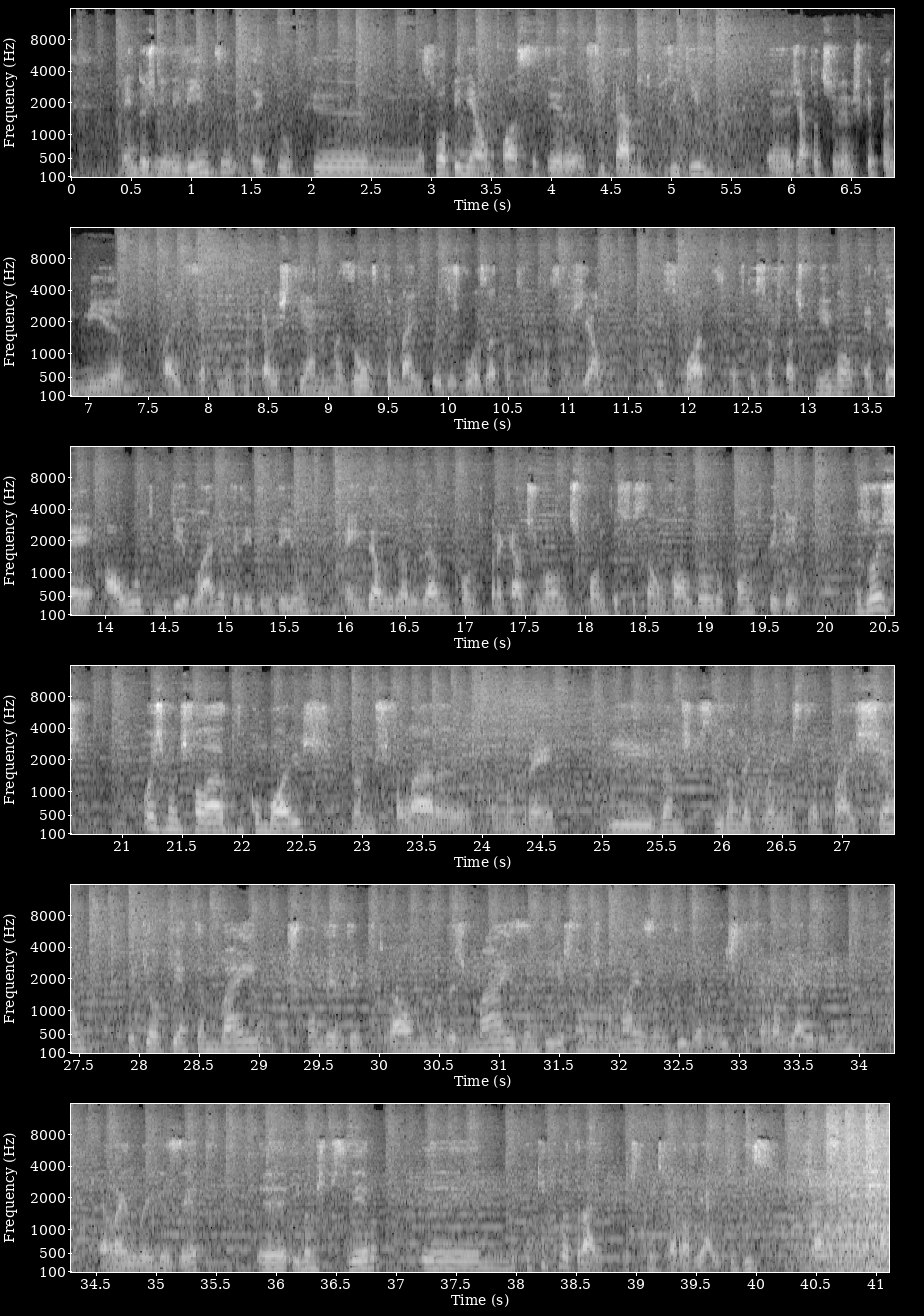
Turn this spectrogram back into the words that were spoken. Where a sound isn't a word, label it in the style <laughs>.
em 2020, aquilo que, na sua opinião, possa ter ficado de positivo. Eh, já todos sabemos que a pandemia vai certamente marcar este ano, mas houve também coisas boas a acontecer na nossa região. Por isso, vote. A votação está disponível até ao último dia do ano, até dia 31, em www.paracadosmontes.associaçãovaldouro.pt. Mas hoje, hoje vamos falar de comboios, vamos falar eh, com o André, e vamos perceber de onde é que vem esta paixão daquele que é também o correspondente em Portugal de uma das mais antigas, se não mesmo a mais antiga revista ferroviária do mundo, a Railway Gazette, eh, e vamos perceber eh, o que é que o atrai neste mundo ferroviário. Tudo isso já assim.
